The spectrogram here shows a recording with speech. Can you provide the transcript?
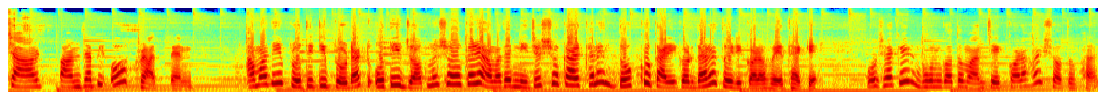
শার্ট, পাঞ্জাবি ও ট্রাক প্যান্ট। আমাদের প্রতিটি প্রোডাক্ট অতি যত্ন সহকারে আমাদের নিজস্ব কারখানায় দক্ষ কারিগর দ্বারা তৈরি করা হয়ে থাকে। পোশাকের গুণগত মান চেক করা হয় শতভাগ।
